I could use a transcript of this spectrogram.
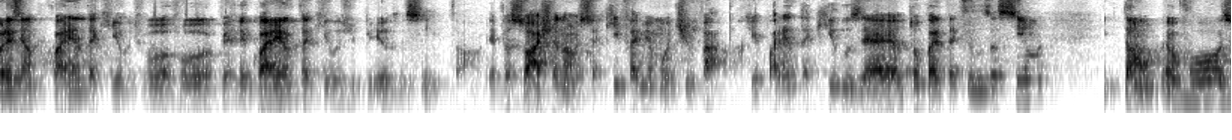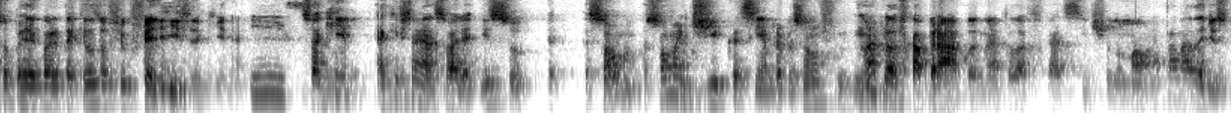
por exemplo, 40 quilos, vou, vou perder 40 quilos de peso, assim, então. E a pessoa acha, não, isso aqui vai me motivar, porque 40 quilos é, eu tô 40 quilos acima, então eu vou, se eu perder 40 quilos, eu fico feliz aqui, né? Isso. Só que a questão é essa, olha, isso é só, é só uma dica, assim, é pra pessoa não, não é para ela ficar brava, não é para ela ficar se sentindo mal, não é para nada disso.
